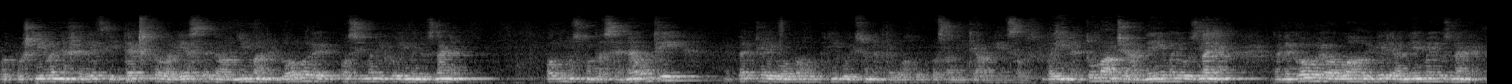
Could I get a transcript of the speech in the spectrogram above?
Od poštivanja šerijetskih tekstova jeste da o njima ne govore osim oni koji imaju znanje. Odnosno da se ne uki, ne petljaju Allahovu knjigu i sunete Allahu poslanike alihi Da i ne tumače, a ne imaju znanja. Da ne govore o Allahovi vjeri, a ne imaju znanja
